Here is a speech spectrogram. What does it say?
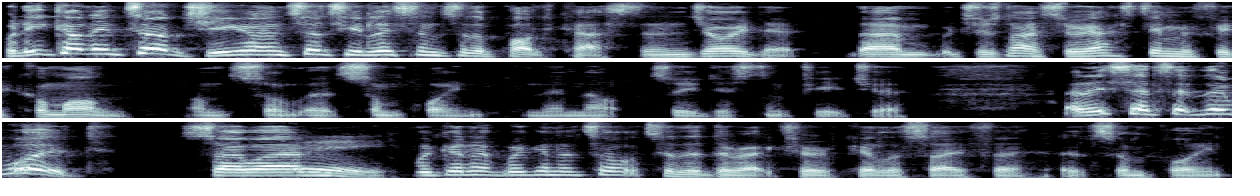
But he got in touch. He got in touch. He listened to the podcast and enjoyed it, um, which was nice. So we asked him if he'd come on on some at some point in the not too distant future, and he said that they would. So um, Hey. we're gonna we're gonna talk to the director of Killer Sofa at some point,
